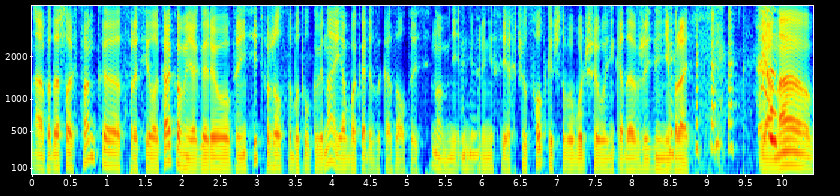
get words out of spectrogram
А Подошла официантка, спросила, как вам? Я говорю, принесите, пожалуйста, бутылку вина, я в бокале заказал. То есть, ну, мне не принесли, я хочу сфоткать, чтобы больше его никогда в жизни не брать. И она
